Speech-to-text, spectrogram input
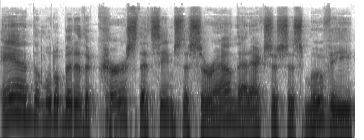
and a little bit of the curse that seems to surround that Exorcist movie.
